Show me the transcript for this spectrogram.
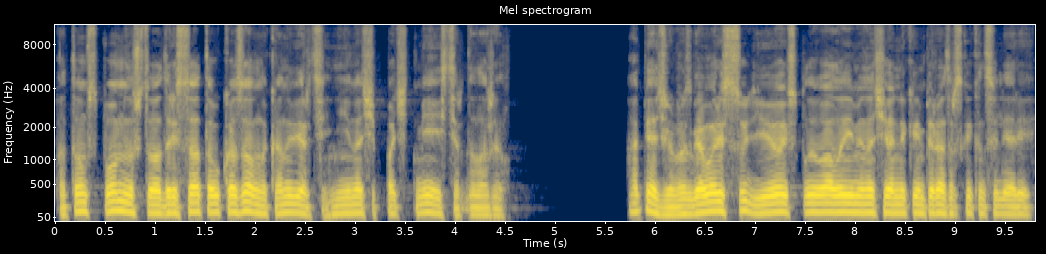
Потом вспомнил, что адресата указал на конверте, не иначе почтмейстер доложил. Опять же, в разговоре с судьей всплывало имя начальника императорской канцелярии.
